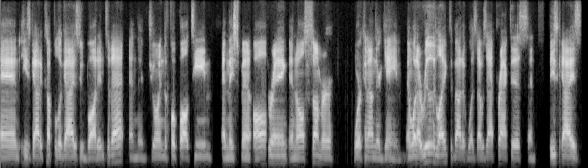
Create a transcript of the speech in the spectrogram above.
and he's got a couple of guys who bought into that and they've joined the football team, and they spent all spring and all summer working on their game. And what I really liked about it was I was at practice and these guys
